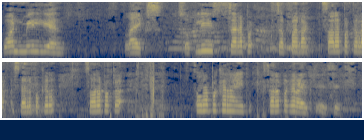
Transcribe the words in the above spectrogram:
one million likes. So please sarapa saparak sarapakara sarapakara sarapaka sarapakarai sarapakarai. Yes, yes.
